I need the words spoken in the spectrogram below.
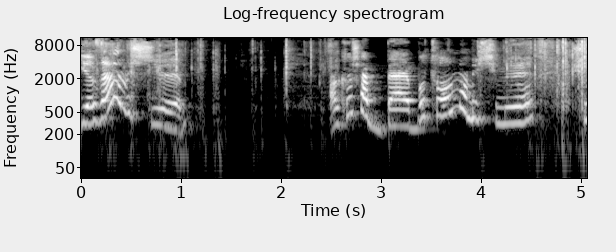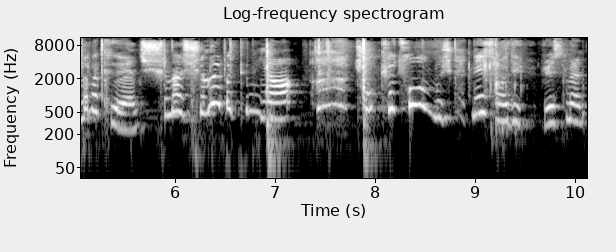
yazarmışım. Arkadaşlar berbat olmamış mı? Şuna bakın. Şuna şuna bakın ya. Çok kötü olmuş. Neyse hadi resmen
